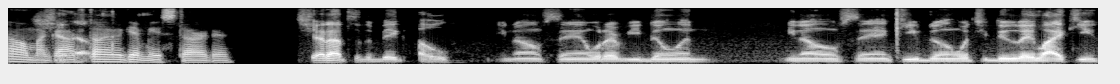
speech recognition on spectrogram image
Oh my Shit, gosh, that don't even get me started. shout out to the big O. You know what I'm saying? Whatever you're doing, you know what I'm saying? Keep doing what you do. They like you.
